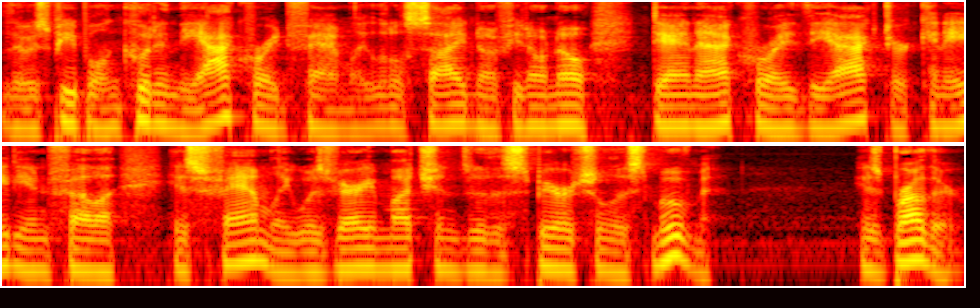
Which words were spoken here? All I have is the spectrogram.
There was people, including the Aykroyd family. Little side note, if you don't know, Dan Aykroyd, the actor, Canadian fella, his family was very much into the spiritualist movement. His brother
